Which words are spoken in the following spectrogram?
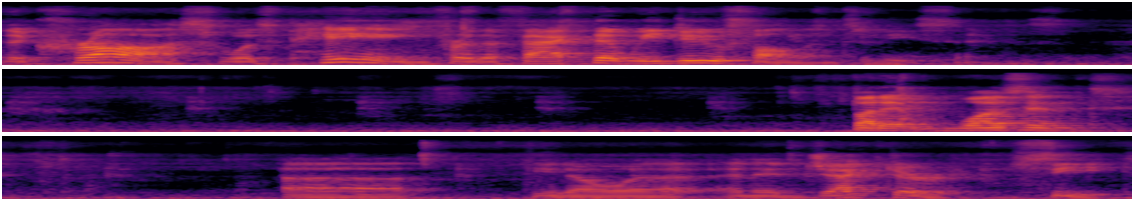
the cross was paying for the fact that we do fall into these things. But it wasn't, uh, you know, a, an ejector seat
